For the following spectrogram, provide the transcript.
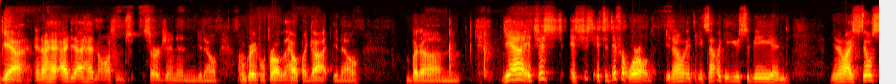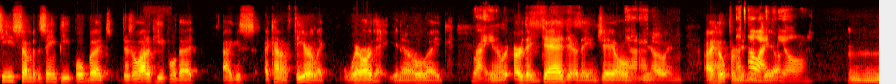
yeah, and I had I, did, I had an awesome s- surgeon, and you know I'm grateful for all the help I got. You know, but um, yeah, it's just it's just it's a different world. You know, it, it's not like it used to be, and you know I still see some of the same people, but there's a lot of people that I guess I kind of fear. Like, where are they? You know, like Right. you know, are they dead? Are they in jail? Yeah. You know, and I hope for them That's to be how in I jail. feel. hmm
